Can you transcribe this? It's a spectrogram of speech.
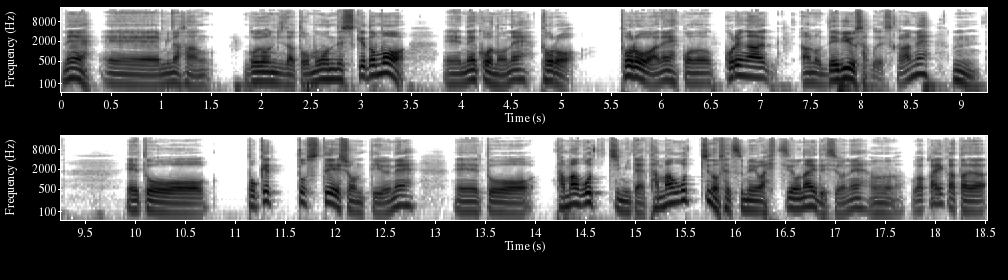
ね、えー、皆さんご存知だと思うんですけども、えー、猫のね、トロ。トロはね、この、これが、あの、デビュー作ですからね。うん。えっ、ー、と、ポケットステーションっていうね、えっ、ー、と、たまごっちみたいな、たまごっちの説明は必要ないですよね。うん。若い方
